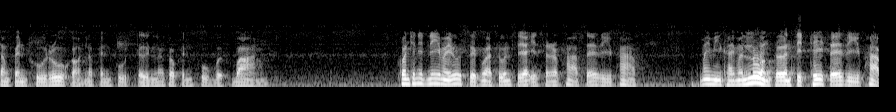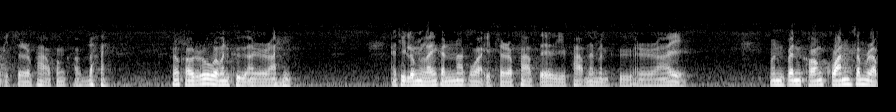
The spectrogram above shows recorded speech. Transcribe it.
ต้องเป็นผู้รู้ก่อน แล้วเป็นผู้ตื่นแล้วก็เป็นผู้เบิกบาน คนชนิดนี้ไม่รู้สึกว่าสูญเสียอิสรภาพเสรีภาพ ไม่มีใครมาล่วงเกินสิทธิเสรีภาพอิสรภาพของเขาได้ เพราะเขารู้ว่ามันคืออะไรที่หลงไหลกันนักว่าอิสรภาพเสรีภาพนั่นมันคืออะไร มันเป็นของขวัญสำหรับ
